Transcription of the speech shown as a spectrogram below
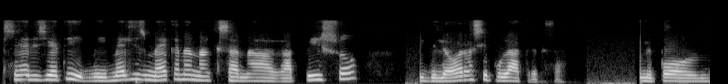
Ξέρεις γιατί, οι μέλισσες με έκαναν να ξανααγαπήσω την τηλεόραση που λάτρεψα. Λοιπόν,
